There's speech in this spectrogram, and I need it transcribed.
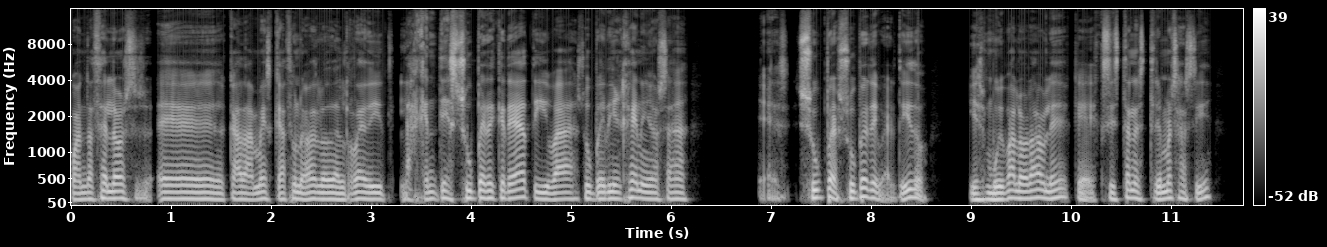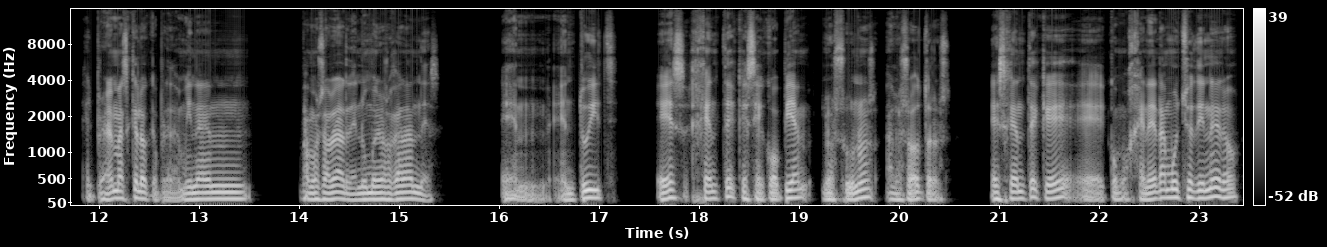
Cuando hace los. Eh, cada mes que hace una vez lo del Reddit, la gente es súper creativa, súper ingeniosa. Es súper, súper divertido. Y es muy valorable que existan streamers así. El problema es que lo que predomina en. Vamos a hablar de números grandes en, en Twitch. Es gente que se copian los unos a los otros. Es gente que, eh, como genera mucho dinero,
